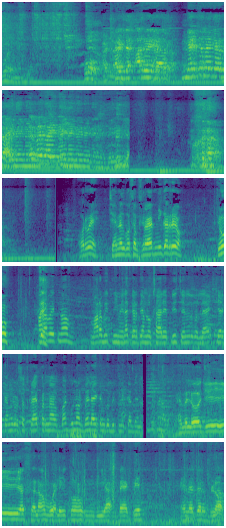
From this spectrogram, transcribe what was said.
वो है मैं दिया ओ अरे यार नेट चला गया था नहीं नहीं नहीं नहीं नहीं नहीं नहीं नहीं और वे चैनल को सब्सक्राइब नहीं कर रहे हो? क्यों? हमारा भी इतना हमारा भी इतनी मेहनत करते हैं हम लोग सारे। प्लीज़ चैनल को लाइक शेयर कमेंट और सब्सक्राइब करना। मत भूलना और बेल आइकन को भी क्लिक कर देना। हेलो जी अस्सलाम वालेकुम। We are back with another blog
